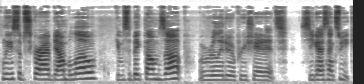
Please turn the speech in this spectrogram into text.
please subscribe down below. Give us a big thumbs up. We really do appreciate it. See you guys next week.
